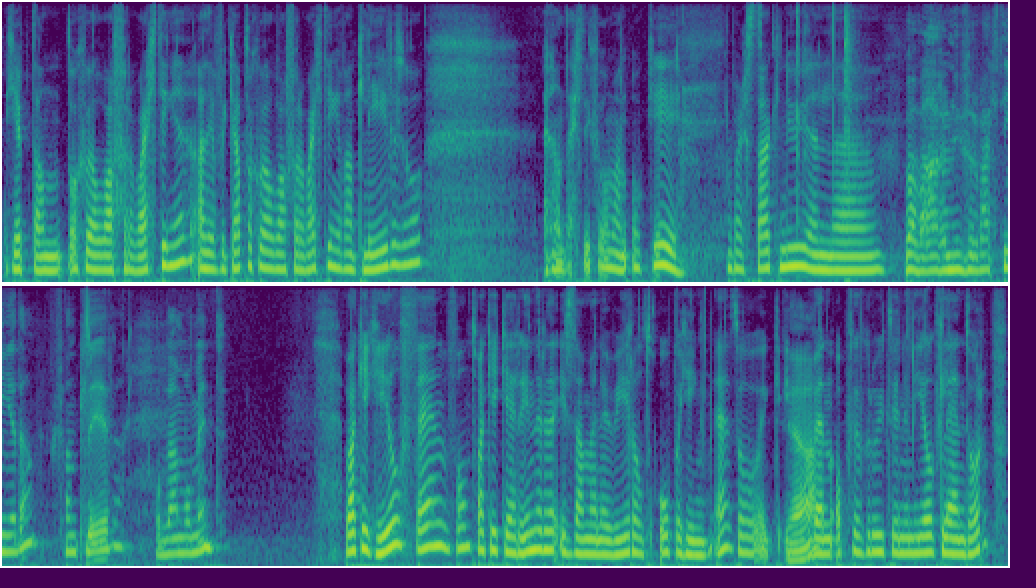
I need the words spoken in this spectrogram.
je hebt dan toch wel wat verwachtingen. Allee, of ik had toch wel wat verwachtingen van het leven zo. En dan dacht ik van, oké, okay, waar sta ik nu? En, uh, wat waren uw verwachtingen dan van het leven op dat moment? Wat ik heel fijn vond, wat ik herinnerde, is dat mijn wereld open ging. Hè. Zo, ik, ja. ik ben opgegroeid in een heel klein dorp.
